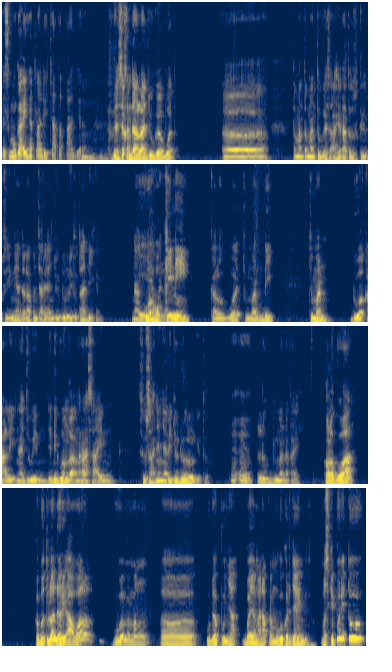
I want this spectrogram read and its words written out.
Ya semoga inget lah dicatat aja. Biasa kendala juga buat eh teman-teman tugas akhir atau skripsi ini adalah pencarian judul itu tadi kan. Nah Iya, gua hoki nih. Kalau gua cuman di cuman dua kali ngajuin. Jadi gua nggak ngerasain susahnya nyari judul gitu. Mm-mm. lu gimana kai? Kalau gua kebetulan dari awal gua memang eh, udah punya bayangan apa yang mau gue kerjain gitu. Meskipun itu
